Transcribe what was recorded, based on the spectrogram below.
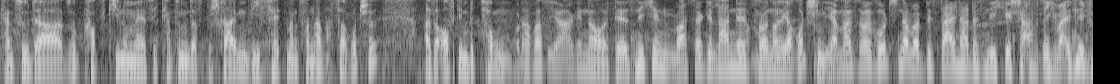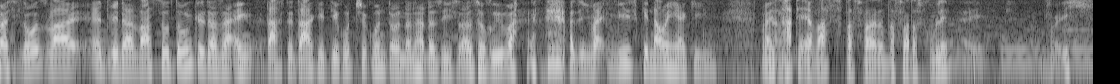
Kannst du da so kopfkinomäßig, kannst du mir das beschreiben? Wie fällt man von der Wasserrutsche? Also auf den Beton oder was? Ja, genau. Der ist nicht im Wasser gelandet, man sondern. soll ja rutschen, Ja, man soll rutschen, aber bis dahin hat er es nicht geschafft. Ich weiß nicht, was los war. Entweder war es so dunkel, dass er dachte, da geht die Rutsche runter und dann hat er sich so also rüber. Also ich weiß, wie es genau herging. Weiß Dann hatte er was? Was war, was war das Problem? ich,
